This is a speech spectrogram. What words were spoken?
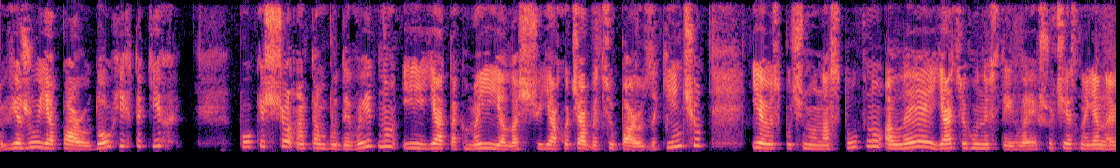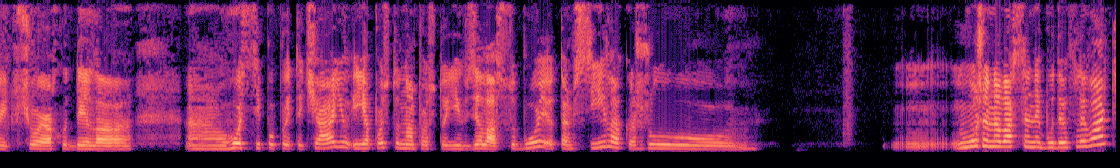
В'яжу я пару довгих таких поки що, а там буде видно. І я так мріяла, що я хоча б цю пару закінчу і розпочну наступну, але я цього не встигла. Якщо чесно, я навіть вчора ходила е, гості попити чаю, і я просто-напросто їх взяла з собою, там сіла, кажу. Може, на вас це не буде впливати,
